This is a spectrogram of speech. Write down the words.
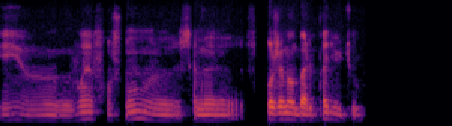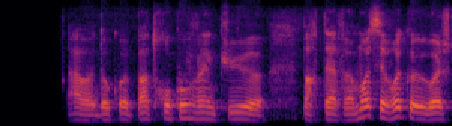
Et euh, ouais, franchement, euh, ça me, ce projet m'emballe pas du tout. Ah donc pas trop convaincu par TF1. Moi, c'est vrai que je,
